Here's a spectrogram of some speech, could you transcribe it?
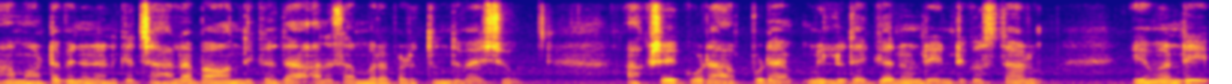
ఆ మాట వినడానికి చాలా బాగుంది కదా అని సంబరపడుతుంది వైషు. అక్షయ్ కూడా అప్పుడే మిల్లు దగ్గర నుండి ఇంటికి వస్తాడు ఏమండి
